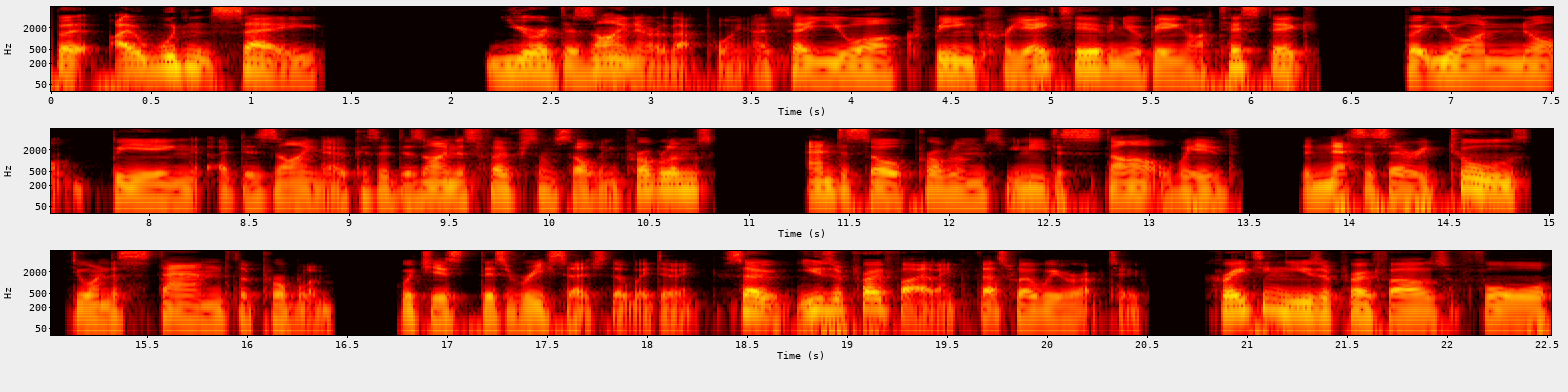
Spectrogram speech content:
but I wouldn't say you're a designer at that point. I'd say you are being creative and you're being artistic, but you are not being a designer because a designer is focused on solving problems. And to solve problems, you need to start with the necessary tools to understand the problem, which is this research that we're doing. So, user profiling, that's where we were up to. Creating user profiles for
